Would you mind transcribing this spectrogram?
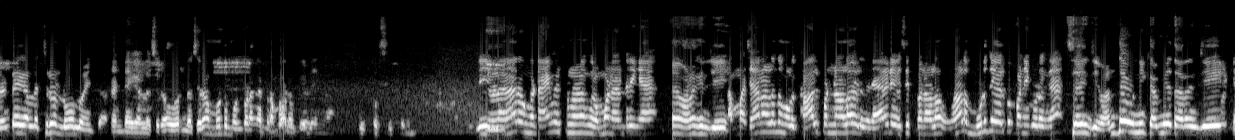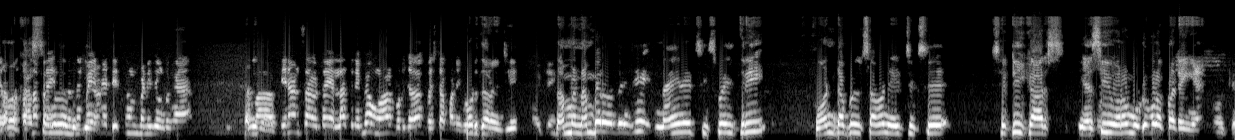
ரெண்டே கால் லட்ச ரூபா லோன் வாங்கித்தேன் ரெண்டே கால் லட்ச ரூபா ஒரு லட்ச ரூபா மூட்டு முன் பணம் கட்டுற மாதிரி சூப்பர் சூப்பர். நீ இவ்வளவு நேரம் உங்க டைம் வேஸ்ட் ரொம்ப நன்றிங்க. வணக்கம் ஜி. நம்ம சேனல்ல இருந்து உங்களுக்கு கால் பண்ணாலும் இல்ல நேரடியாக விசிட் பண்ணாலும் உங்களால முடிஞ்ச ஹெல்ப் பண்ணி கொடுங்க. சரி ஜி. வந்த உடனே கம்மியாக தரேன் ஜி. நம்ம கஸ்டமர் டிஸ்கவுண்ட் பண்ணி கொடுங்க. ஃபினான்ஸ் ஆகட்டும் எல்லாத்துலயுமே உங்களால முடிஞ்சதா பெஸ்டா பண்ணி கொடுங்க போட்டு தரேன் ஜி. நம்ம நம்பர் வந்து ji nine eight six five three one double seven eight six city cars SC வரம் உடுமலைப்பேட்டைங்க ஓகே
